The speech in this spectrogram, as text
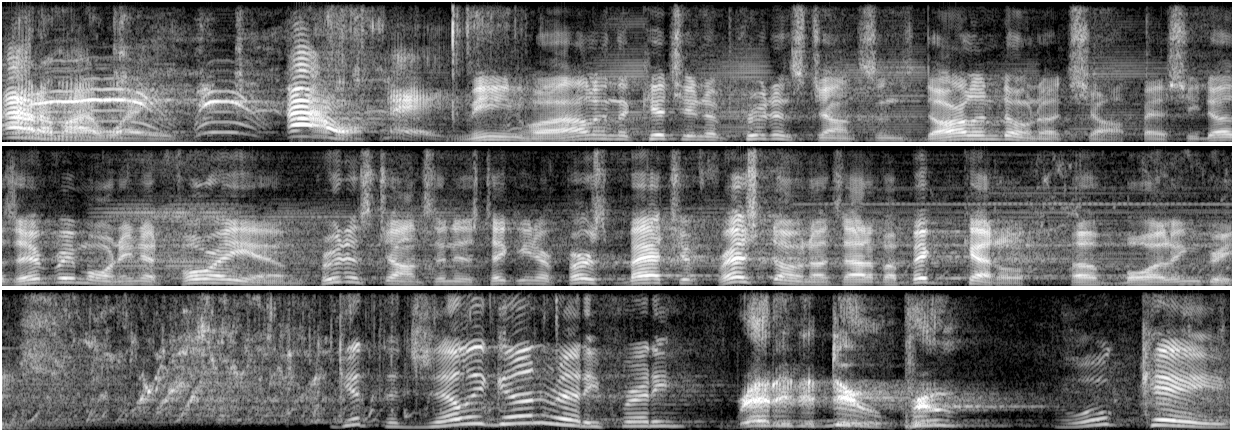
Out of my way! Ow! Hey! Meanwhile, in the kitchen of Prudence Johnson's Darlin' Donut Shop, as she does every morning at 4 a.m., Prudence Johnson is taking her first batch of fresh donuts out of a big kettle of boiling grease. Get the jelly gun ready, Freddy. Ready to do, Prue. Okay,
